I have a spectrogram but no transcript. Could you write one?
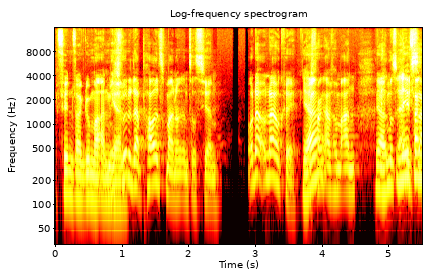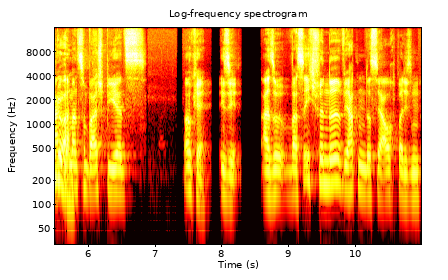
Finn, fang du mal an. Mich gern. würde da Pauls Meinung interessieren. Oder? Na, okay. Ja? Ich fange einfach mal an. Ja, Ich muss nee, ehrlich fang sagen, wenn an. man zum Beispiel jetzt. Okay, easy. Also, was ich finde, wir hatten das ja auch bei diesem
